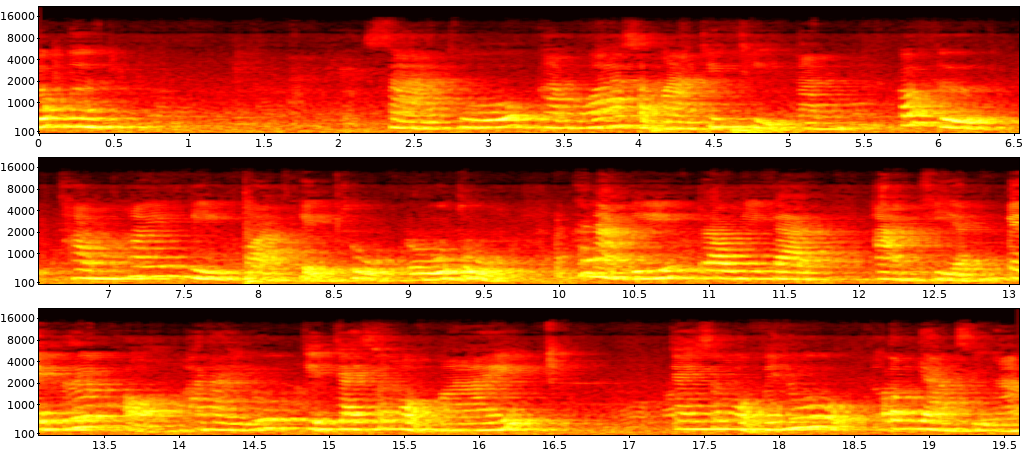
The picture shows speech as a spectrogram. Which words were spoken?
ยกมือ สาธุคำว่าสัมมาทิฏฐินั้น ก็คือทำให้มีความเห็น รู้ถูก ขณะนี้เรามีการอ่านเขียนเป็นเรื่องของอะไรลูกจิตใจสงบไหมใจสงบไหมลูกต้องอย่างสินะ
